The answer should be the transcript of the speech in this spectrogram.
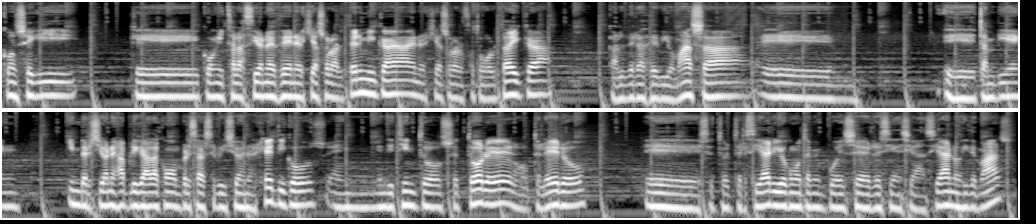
conseguí que con instalaciones de energía solar térmica, energía solar fotovoltaica, calderas de biomasa, eh, eh, también inversiones aplicadas como empresas de servicios energéticos en, distintos sectores, hoteleros, eh, sector terciario, como también puede ser residencia de ancianos y demás.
